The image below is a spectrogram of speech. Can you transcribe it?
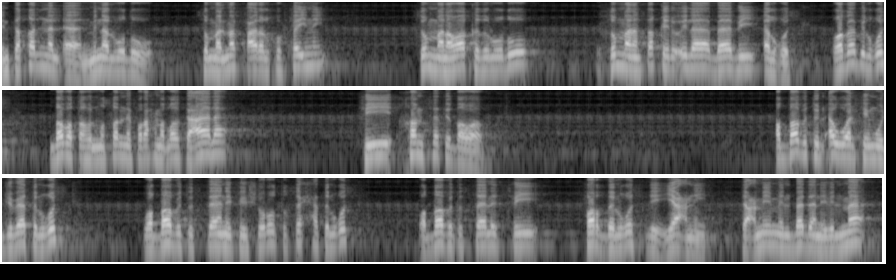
انتقلنا الآن من الوضوء ثم المسح على الخفين ثم نواقض الوضوء ثم ننتقل إلى باب الغسل. وباب الغسل ضبطه المصنف رحمه الله تعالى في خمسة ضوابط الضابط الأول في موجبات الغسل والضابط الثاني في شروط صحة الغسل والضابط الثالث في فرض الغسل يعني تعميم البدن بالماء.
